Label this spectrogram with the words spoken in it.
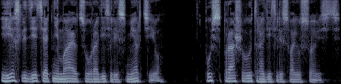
И если дети отнимаются у родителей смертью, пусть спрашивают родители свою совесть,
